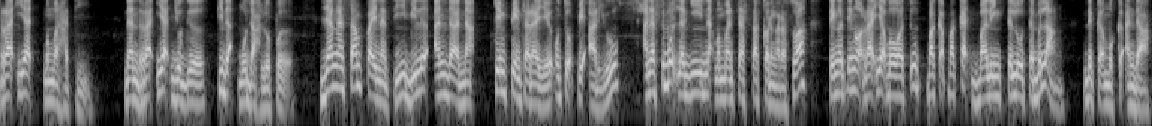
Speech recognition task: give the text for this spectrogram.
rakyat memerhati. Dan rakyat juga tidak mudah lupa. Jangan sampai nanti bila anda nak kempen raya untuk PRU anda sebut lagi nak membantah sakau dengan rasuah tengok-tengok rakyat bawah tu pakat-pakat baling telur terbelang dekat muka anda.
